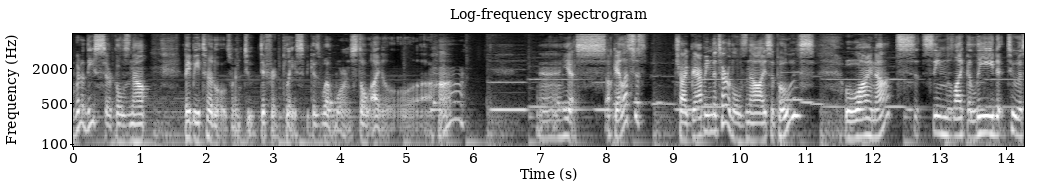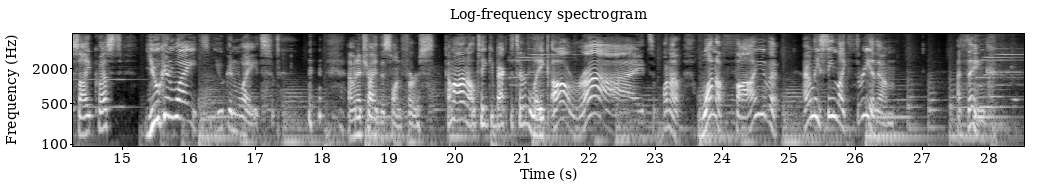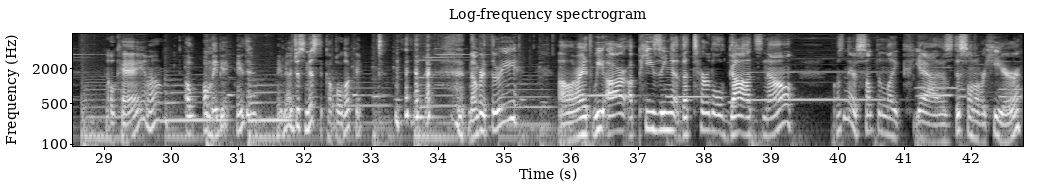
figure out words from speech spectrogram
What are these circles now? Baby Turtles went to different place because Well-Worn stole Idol. Uh-huh. Uh, yes. Okay, let's just try grabbing the turtles now, I suppose. Why not? It seems like a lead to a side quest. You can wait! You can wait. I'm gonna try this one first. Come on, I'll take you back to Turtle Lake. Alright! One of, one of five? I only seen like three of them. I think. Okay, well... Oh, oh, maybe, maybe there, maybe I just missed a couple. Okay. Number three, Alright, we are appeasing the turtle gods now. Wasn't there something like... Yeah, there's this one over here.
